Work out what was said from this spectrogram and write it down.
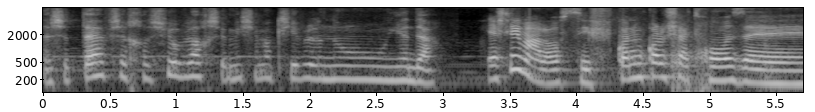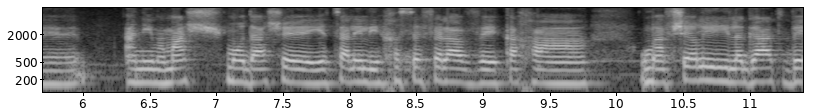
לשתף, שחשוב לך שמי שמקשיב לנו ידע. יש לי מה להוסיף. קודם כל שהתחום הזה אני ממש מודה שיצא לי להיחשף אליו, וככה הוא מאפשר לי לגעת ב, אה,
